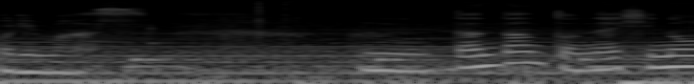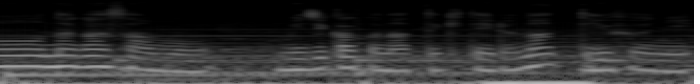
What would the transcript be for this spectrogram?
おります、うん、だんだんとね日の長さも短くなってきているなっていう風に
